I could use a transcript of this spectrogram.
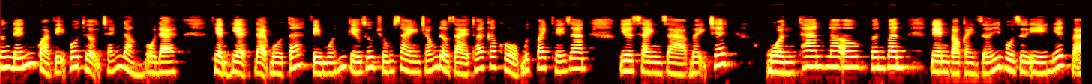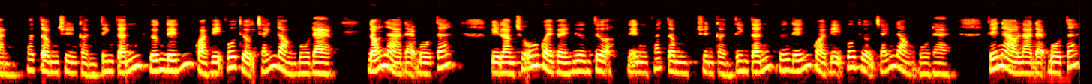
hướng đến quả vị vô thượng chánh đẳng Bồ Đà. Thiện hiện Đại Bồ Tát vì muốn cứu giúp chúng sanh chóng được giải thoát các khổ bức bách thế gian như sanh già bệnh chết, buồn than lo âu vân vân nên vào cảnh giới vô dư ý niết bàn phát tâm truyền cần tinh tấn hướng đến quả vị vô thượng chánh đẳng bồ đà đó là đại bồ tát vì làm chỗ quay về nương tựa nên phát tâm chuyên cần tinh tấn hướng đến quả vị vô thượng chánh đẳng Bồ Đà. Thế nào là Đại Bồ Tát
